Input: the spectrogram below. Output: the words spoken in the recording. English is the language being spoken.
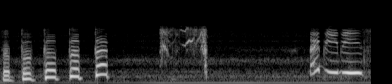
Bup, bup, bup, bup, bup. Hi, babies.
